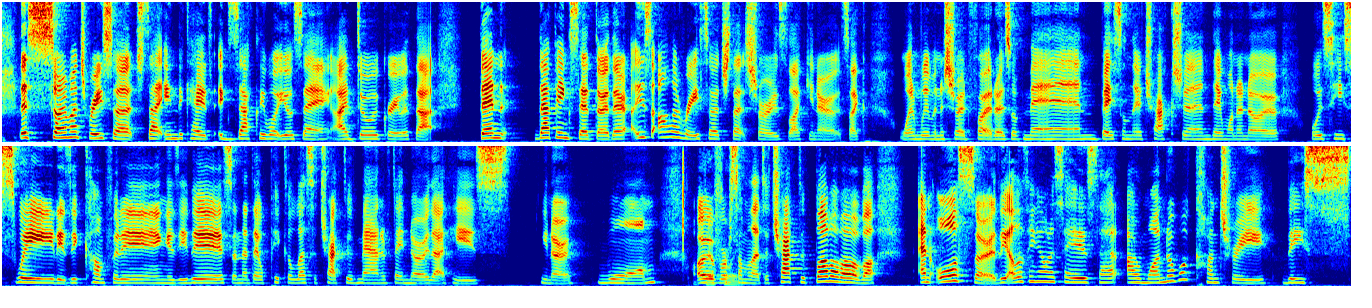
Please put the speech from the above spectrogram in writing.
There's so much research that indicates exactly what you're saying. I do agree with that. Then that being said though there is other research that shows like you know it's like when women are showed photos of men based on their attraction they want to know was he sweet? Is he comforting? Is he this? And that they'll pick a less attractive man if they know that he's you know warm over Definitely. someone that's attractive blah blah blah blah blah. And also the other thing i want to say is that i wonder what country these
